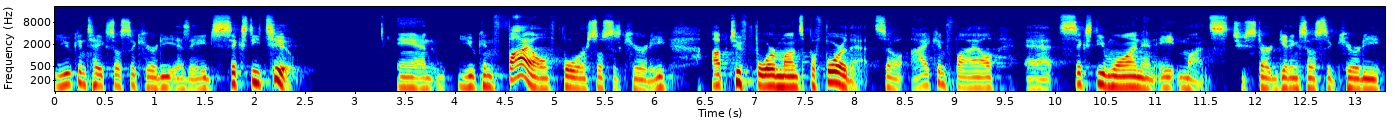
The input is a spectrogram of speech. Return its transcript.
you can take Social Security is age 62 and you can file for Social Security up to four months before that. So I can file at 61 and eight months to start getting Social Security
